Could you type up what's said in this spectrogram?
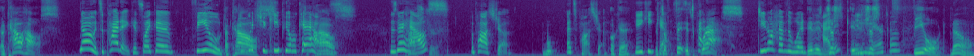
a cow house. No, it's a paddock. It's like a field A cow. in which you keep your cows. House. there a house. A pasture. Well, That's a pasture. okay. You keep it's cows. A fi- it's Paddock. grass. Do you not have the word It is paddock just it in is just America? field. No,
